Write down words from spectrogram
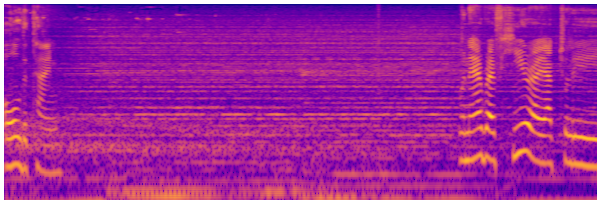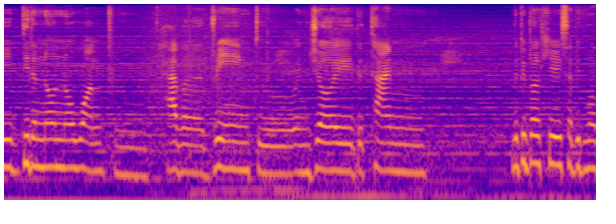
all the time. When I arrived here, I actually didn't know no one to have a drink, to enjoy the time. The people here is a bit more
